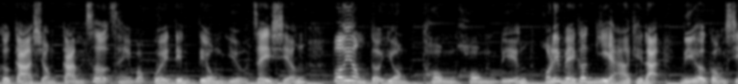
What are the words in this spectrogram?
佮加上甘草、青木、规定中药制成，保养要用通风灵，互你袂佮压起来。联合公司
